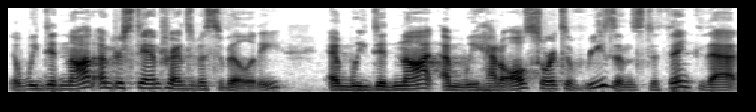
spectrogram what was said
that we did not understand transmissibility and we did not and we had all sorts of reasons to think that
